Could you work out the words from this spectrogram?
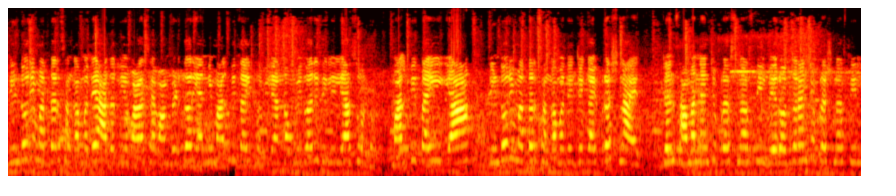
दिंडोरी मतदारसंघामध्ये आदरणीय बाळासाहेब आंबेडकर यांनी मालतीताई थवील यांना उमेदवारी दिलेली असून मालतीताई या दिंडोरी मतदारसंघामध्ये जे काही प्रश्न आहेत जनसामान्यांचे प्रश्न असतील बेरोजगारांचे प्रश्न असतील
